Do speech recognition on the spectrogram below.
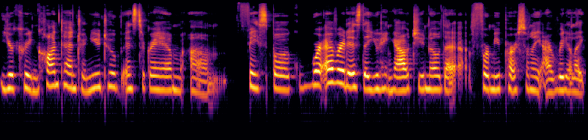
you're creating content on YouTube, Instagram, um, Facebook, wherever it is that you hang out, you know that for me personally, I really like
